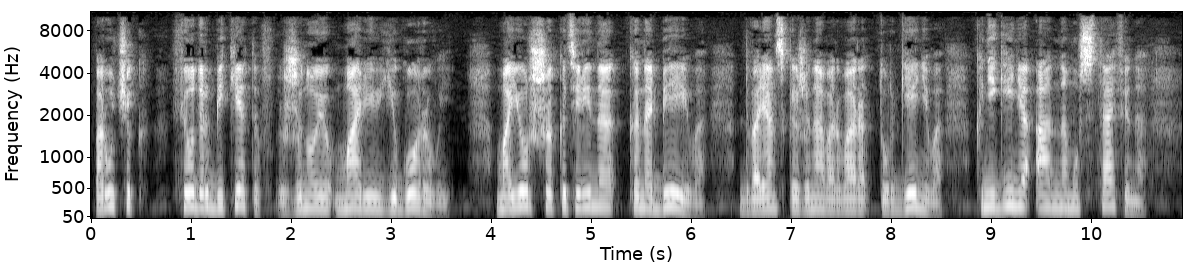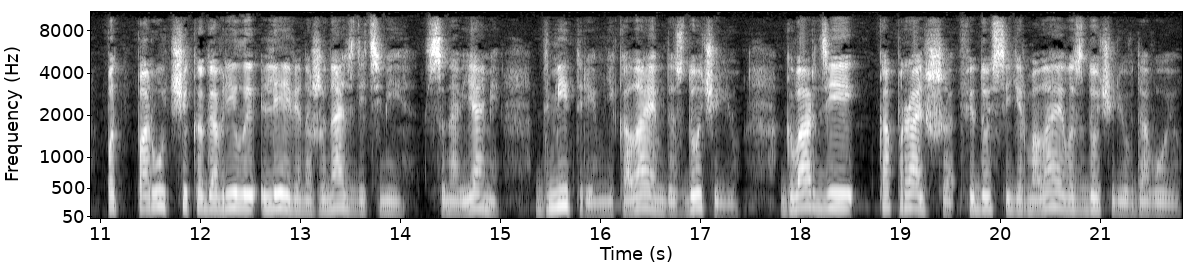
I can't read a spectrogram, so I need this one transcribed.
поручик Федор Бикетов с женою Марию Егоровой, майорша Катерина Конобеева, дворянская жена Варвара Тургенева, княгиня Анна Мустафина, подпоручика Гаврилы Левина, жена с детьми, сыновьями, Дмитрием, Николаем да с дочерью, гвардии капральша Федосия Ермолаева с дочерью вдовою,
